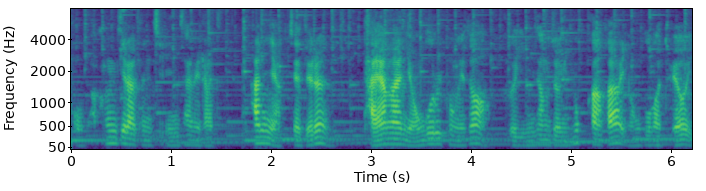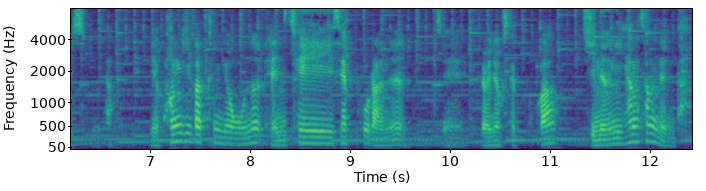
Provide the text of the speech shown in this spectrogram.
뭐 황기라든지 인삼이라든지 한 약재들은 다양한 연구를 통해서 그 임상적인 효과가 연구가 되어 있습니다. 예, 환기 같은 경우는 NK 세포라는 이제 면역 세포가 기능이 향상된다.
